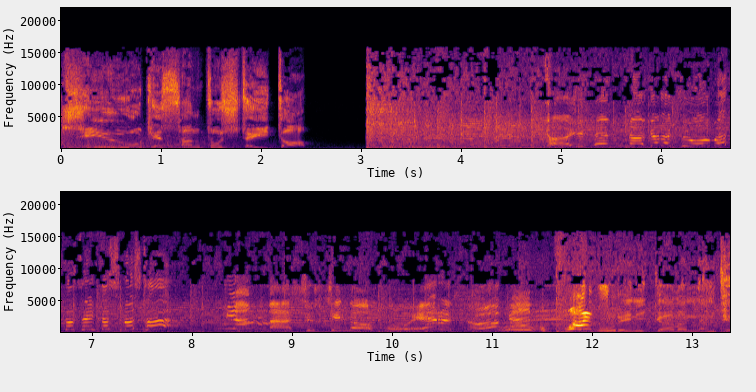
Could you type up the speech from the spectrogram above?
雌雄を決算としていた大変長らくお待たせいたしましたミャンマー出身の吠える動画俺に我慢なんて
